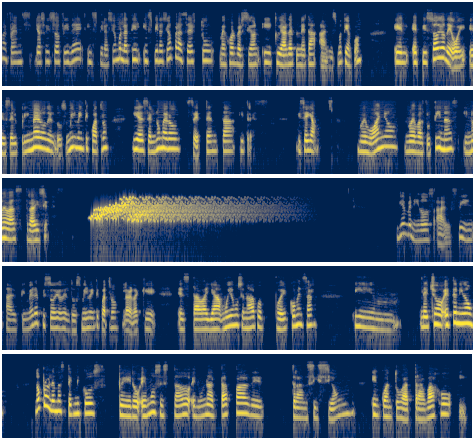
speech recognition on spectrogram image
my friends. Yo soy Sophie de Inspiración Volátil, inspiración para ser tu mejor versión y cuidar del planeta al mismo tiempo. El episodio de hoy es el primero del 2024 y es el número 73. Y se llama Nuevo año, nuevas rutinas y nuevas tradiciones. Bienvenidos al fin, al primer episodio del 2024. La verdad que estaba ya muy emocionada por poder comenzar y mm, de hecho he tenido no problemas técnicos, pero hemos estado en una etapa de transición en cuanto a trabajo y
